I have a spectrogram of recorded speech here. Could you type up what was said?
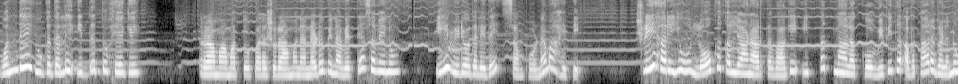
ಒಂದೇ ಯುಗದಲ್ಲಿ ಇದ್ದದ್ದು ಹೇಗೆ? ರಾಮ ಮತ್ತು ಪರಶುರಾಮನ ನಡುವಿನ ವ್ಯತ್ಯಾಸವೇನು? ಈ ವಿಡಿಯೋದಲ್ಲಿದೆ ಸಂಪೂರ್ಣ ಮಾಹಿತಿ. ಶ್ರೀಹರಿಯು ಲೋಕ ಕಲ್ಯಾಣಾರ್ಥವಾಗಿ ಇಪ್ಪತ್ನಾಲ್ಕು ವಿವಿಧ ಅವತಾರಗಳನ್ನು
